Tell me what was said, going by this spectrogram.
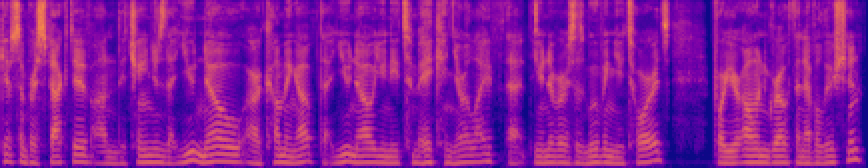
give some perspective on the changes that you know are coming up, that you know you need to make in your life, that the universe is moving you towards for your own growth and evolution,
